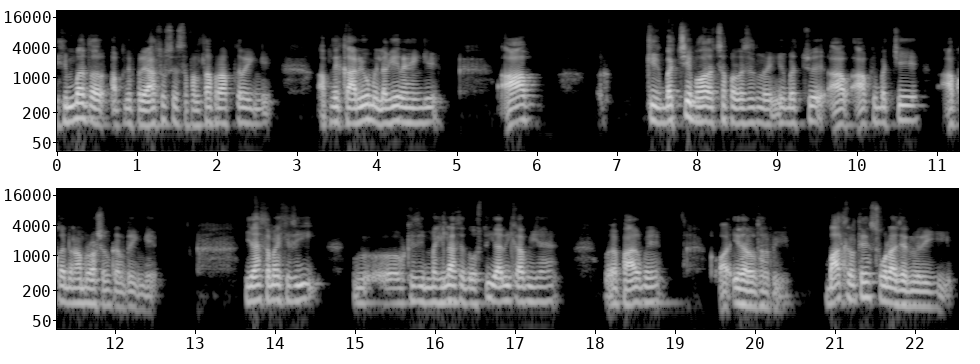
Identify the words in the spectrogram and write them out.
हिम्मत और अपने प्रयासों से सफलता प्राप्त करेंगे। अपने कार्यों में लगे रहेंगे। आप के बच्चे बहुत अच्छा प्रदर्शन करेंगे, बच्चे, आप, आपके बच्चे आपका नाम रोशन कर देंगे। यह समय किसी किसी महिला से दोस्ती यारी का भी है, व्यापार में और इधर उधर भी। बात करते हैं सोलह जनवरी की।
